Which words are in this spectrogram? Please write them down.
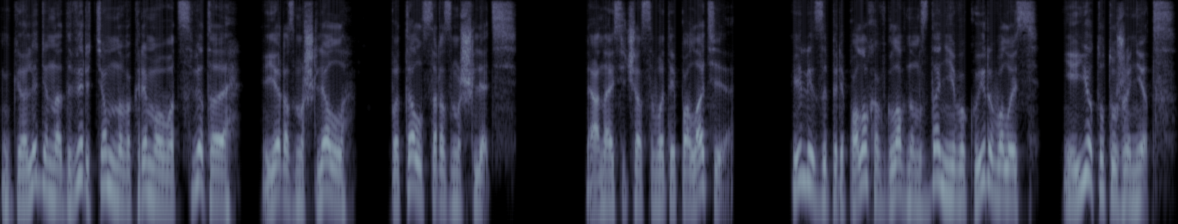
Глядя на дверь тёмного кремового цвета, я размышлял, пытался размышлять. Она сейчас в этой палате? Или за переполоха в главном здании эвакуировалась, и её тут уже нет?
